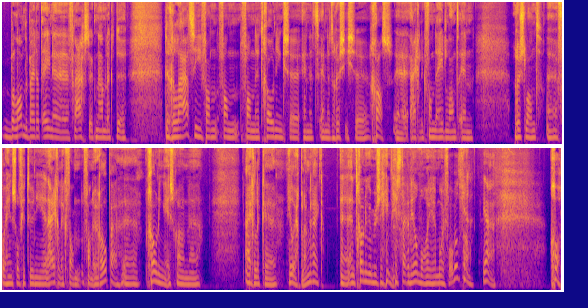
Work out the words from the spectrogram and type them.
belanden bij dat ene vraagstuk. Namelijk de, de relatie van, van, van het Groningse en het, en het Russische gas. Eh, eigenlijk van Nederland en Rusland, eh, voorheen Sovjet-Unie. En eigenlijk van, van Europa. Eh, Groningen is gewoon eh, eigenlijk eh, heel erg belangrijk. Eh, en het Groningen Museum is daar een heel mooi, eh, mooi voorbeeld van. ja. Goh.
